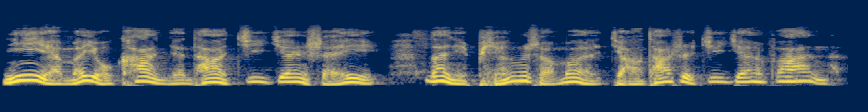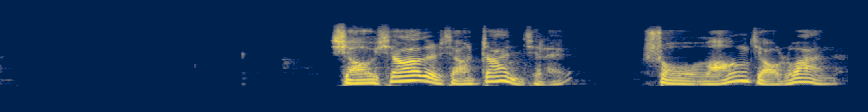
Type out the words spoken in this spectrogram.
你也没有看见他击奸谁，那你凭什么讲他是鸡奸犯呢？小瞎子想站起来，手忙脚乱的，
